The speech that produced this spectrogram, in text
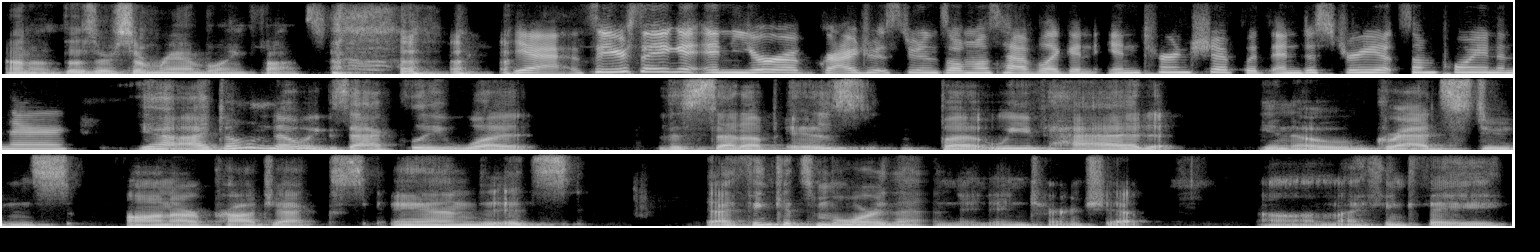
I don't know. Those are some rambling thoughts. yeah. So you're saying in Europe, graduate students almost have like an internship with industry at some and they're. Yeah. I don't know exactly what the setup is, but we've had, you know, grad students on our projects and it's I think it's more than an internship. Um, I think they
